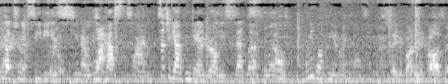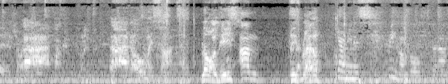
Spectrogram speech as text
Collection of CDs, you know, to pass the time. Such a gap and gander on these sets. Oh, let me welcome you into my closet. Say goodbye to your cause there, Sean. Ah, fuck. Ah, Those are no. my socks. Blow on Hey, you- these. Um, Please blow. Yeah, I mean, it's pretty humble, but um,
